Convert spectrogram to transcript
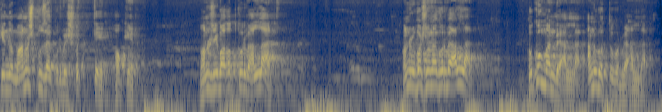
কিন্তু মানুষ পূজা করবে সত্যের, হকের। মানুষ ইবাদত করবে আল্লাহর। মানুষ উপাসনা করবে আল্লাহর। হুকুম মানবে আল্লাহর, আনুগত্য করবে আল্লাহর।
